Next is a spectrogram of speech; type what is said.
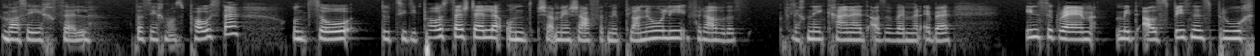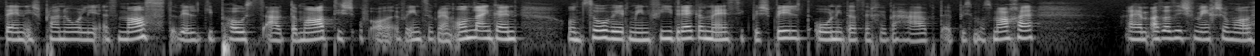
was ich soll dass ich muss posten und so tut sie die Posts erstellen und wir arbeiten mit Planoli, für alle, die das vielleicht nicht kennen, also wenn man eben Instagram mit als Business braucht, dann ist Planoli ein Must, weil die Posts automatisch auf, auf Instagram online gehen und so wird mein Feed regelmäßig bespielt, ohne dass ich überhaupt etwas machen muss. Ähm, also das ist für mich schon mal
